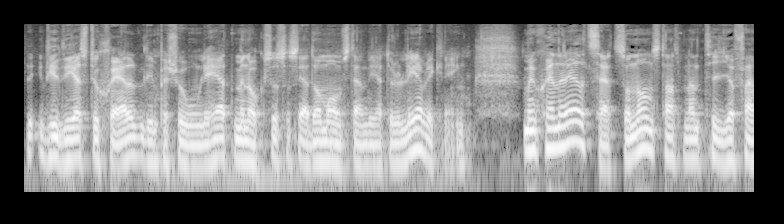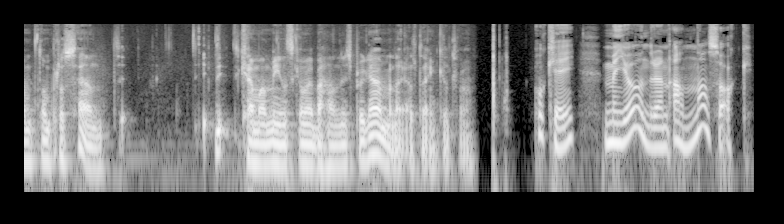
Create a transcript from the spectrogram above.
Det är dels du själv, din personlighet, men också så att säga, de omständigheter du lever kring. Men generellt sett så någonstans mellan 10 och 15 procent kan man minska med behandlingsprogrammen helt enkelt. Va? Okej, men jag undrar en annan sak.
